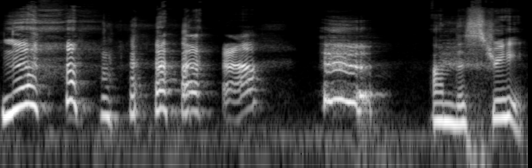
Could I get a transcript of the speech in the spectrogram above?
on the street.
